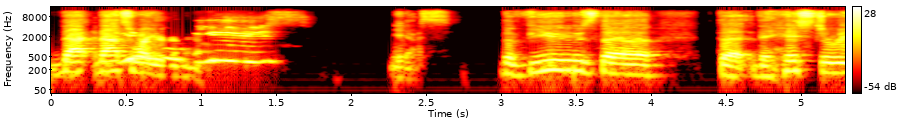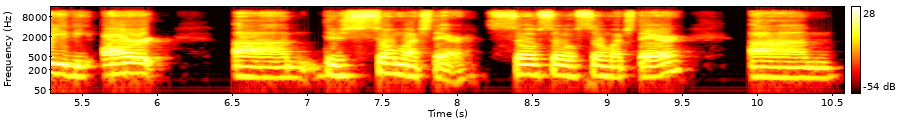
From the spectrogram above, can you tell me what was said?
that that's why you're. Beautiful Gonna views. Yes, the views, the the the history, the art. Um, there's so much there. So so so much there. Um,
